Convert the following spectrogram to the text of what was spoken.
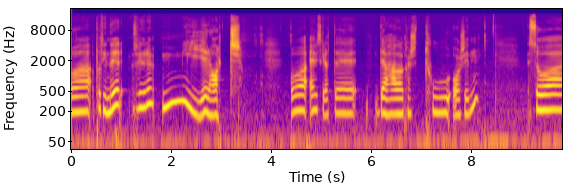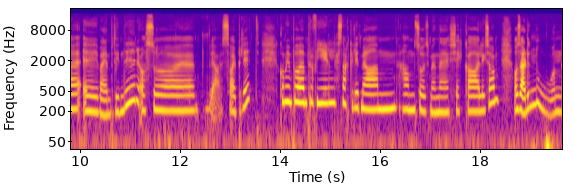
Og på Tinder så finner du mye rart. Og jeg husker at det, det her var kanskje to år siden. Så eh, var jeg inne på Tinder, og så eh, ja, swipet litt. Kom inn på en profil, snakket litt med han. Han så ut som en eh, kjekk kar, liksom. Og så er det noen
